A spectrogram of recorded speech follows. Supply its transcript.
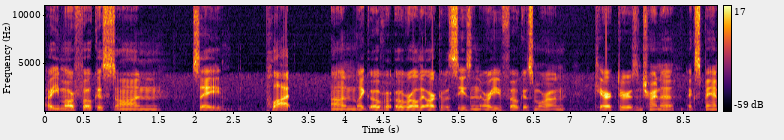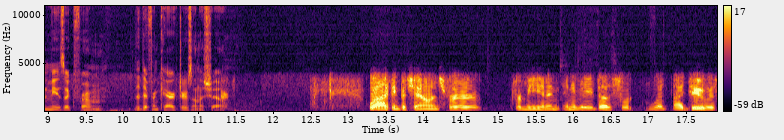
are you more focused on, say, plot, on like over overall the arc of a season, or are you focused more on characters and trying to expand music from the different characters on the show? Well, I think the challenge for for me and anybody who does what what I do is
